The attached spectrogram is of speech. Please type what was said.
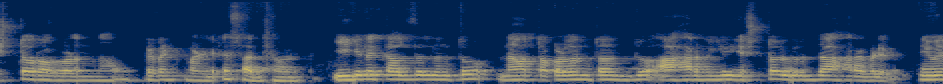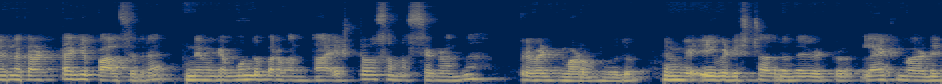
ಎಷ್ಟೋ ರೋಗಗಳನ್ನು ನಾವು ಪ್ರಿವೆಂಟ್ ಮಾಡಲಿಕ್ಕೆ ಸಾಧ್ಯ ಈಗಿನ ಕಾಲದಲ್ಲಂತೂ ನಾವು ತಗೊಳ್ಳುವಂತಹದ್ದು ಆಹಾರದಲ್ಲಿ ಎಷ್ಟೋ ವಿರುದ್ಧ ಆಹಾರಗಳಿವೆ. ನೀವು ಇದನ್ನ ಕರೆಕ್ಟಾಗಿ ಪಾಲಿಸಿದ್ರೆ ನಿಮಗೆ ಮುಂದೆ ಬರುವಂತಹ ಎಷ್ಟೋ ಸಮಸ್ಯೆಗಳನ್ನ ಪ್ರಿವೆಂಟ್ ಮಾಡಬಹುದು. ನಿಮ್ಗೆ ಈ ವಿಡಿಯೋ ಇಷ್ಟ ಆದ್ರೆ ದಯವಿಟ್ಟು ಲೈಕ್ ಮಾಡಿ,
